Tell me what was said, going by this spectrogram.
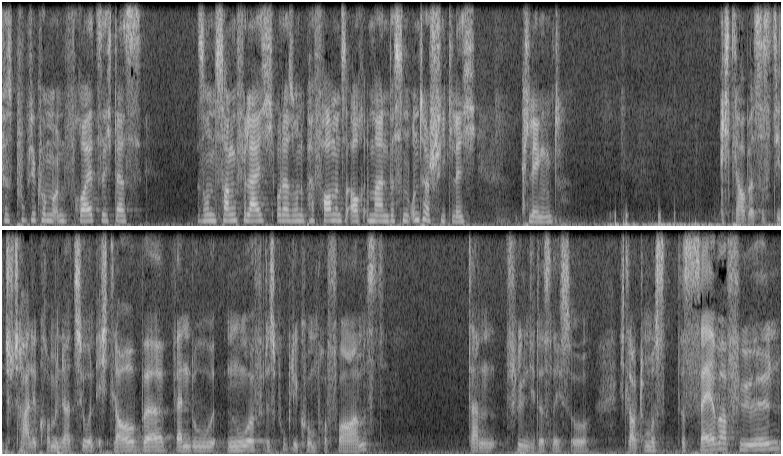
fürs Publikum und freut sich, dass so ein Song vielleicht oder so eine Performance auch immer ein bisschen unterschiedlich klingt? Ich glaube, es ist die totale Kombination. Ich glaube, wenn du nur für das Publikum performst, dann fühlen die das nicht so. Ich glaube, du musst das selber fühlen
